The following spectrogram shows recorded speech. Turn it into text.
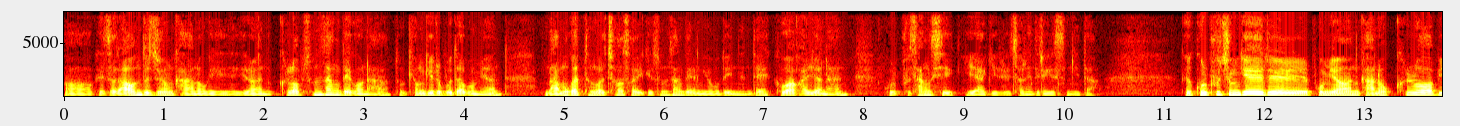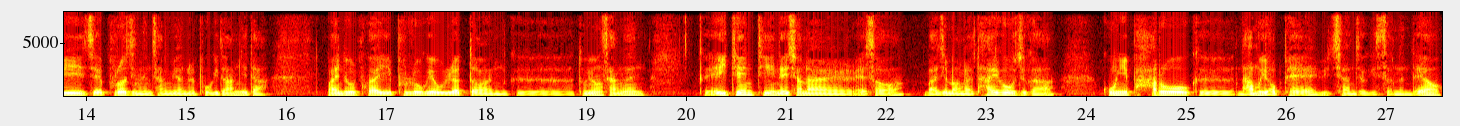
어, 그래서 라운드 중 간혹 이런 클럽 손상되거나 또 경기를 보다 보면 나무 같은 걸 쳐서 이게 손상되는 경우도 있는데 그와 관련한 골프 상식 이야기를 전해드리겠습니다. 그 골프 중계를 보면 간혹 클럽이 이제 부러지는 장면을 보기도 합니다. 마인드 골프가 이 블로그에 올렸던 그 동영상은 그 AT&T 내셔널에서 마지막 날 타이거 우즈가 공이 바로 그 나무 옆에 위치한 적이 있었는데요.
